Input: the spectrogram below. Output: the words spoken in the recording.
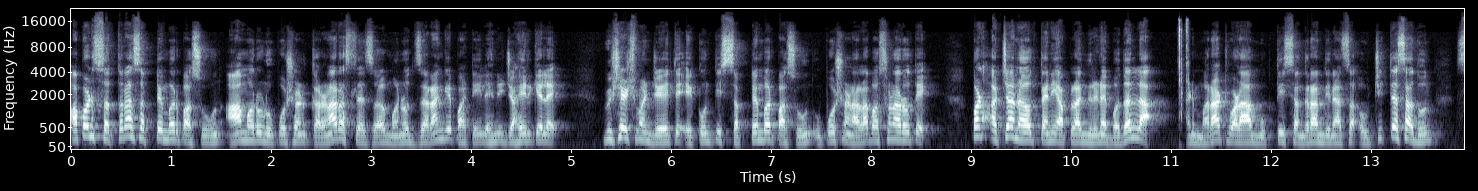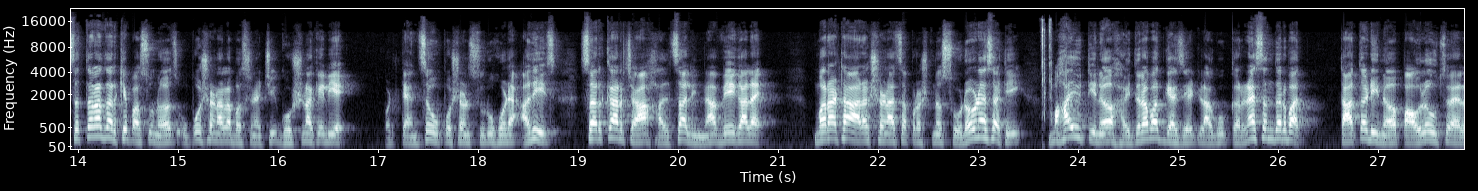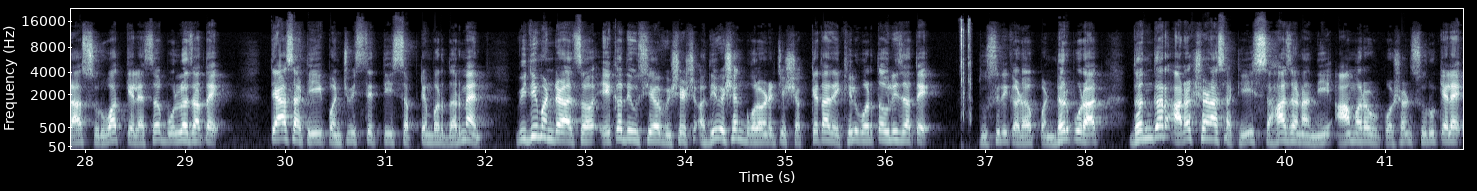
आपण सतरा सप्टेंबरपासून आमरण उपोषण करणार असल्याचं मनोज जरांगे पाटील यांनी जाहीर केलंय. विशेष म्हणजे ते एकोणतीस सप्टेंबरपासून उपोषणाला बसणार होते. पण अचानक त्यांनी आपला निर्णय बदलला आणि मराठवाडा मुक्ती संग्राम दिनाचं औचित्य साधून सतरा तारखेपासूनच उपोषणाला बसण्याची घोषणा केली आहे. पण त्यांचं उपोषण सुरू होण्याआधीच सरकारच्या हालचालींना वेग आलाय. मराठा आरक्षणाचा प्रश्न सोडवण्यासाठी महायुतीनं हैदराबाद गॅझेट लागू करण्यासंदर्भात तातडीनं पावलं उचलायला सुरुवात केल्याचं बोललं जात आहे त्यासाठी पंचवीस ते तीस सप्टेंबर दरम्यान विधिमंडळाचं एकदिवसीय विशेष अधिवेशन बोलावण्याची शक्यता देखील वर्तवली जाते. दुसरीकडं पंढरपुरात धनगर आरक्षणासाठी सहा जणांनी आमरण उपोषण सुरू केलंय.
